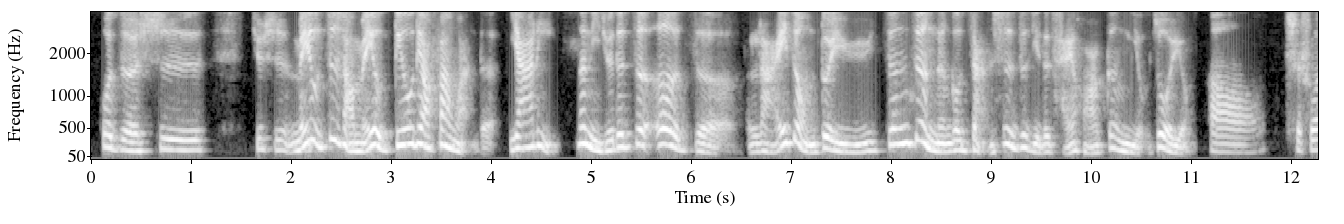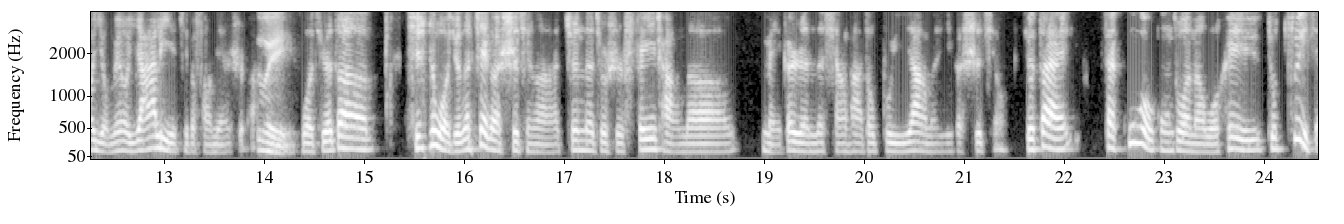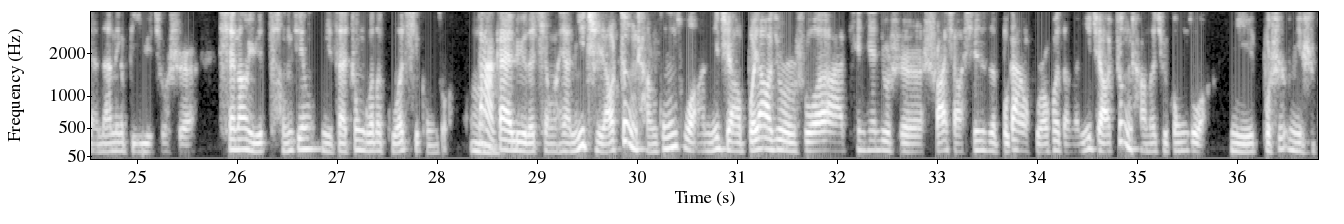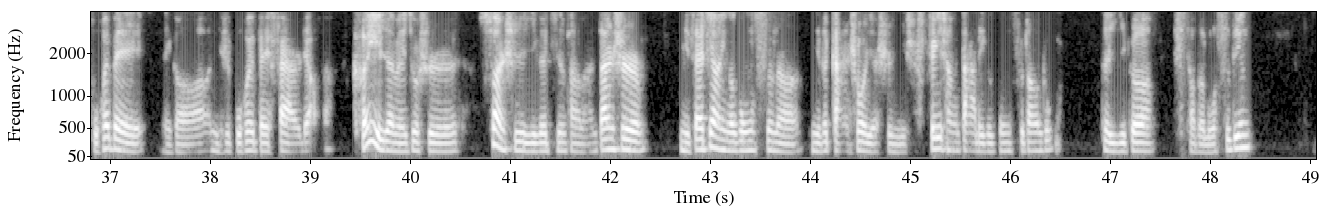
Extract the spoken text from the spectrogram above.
或者是。就是没有，至少没有丢掉饭碗的压力。那你觉得这二者哪一种对于真正能够展示自己的才华更有作用？哦，是说有没有压力这个方面是吧？对，我觉得其实我觉得这个事情啊，真的就是非常的每个人的想法都不一样的一个事情。就在在 Google 工作呢，我可以就最简单的一个比喻就是。相当于曾经你在中国的国企工作，大概率的情况下，你只要正常工作，你只要不要就是说啊，天天就是耍小心思不干活或怎么，你只要正常的去工作，你不是你是不会被那个你是不会被 fire 掉的，可以认为就是算是一个金饭碗。但是你在这样一个公司呢，你的感受也是你是非常大的一个公司当中的一个小的螺丝钉。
